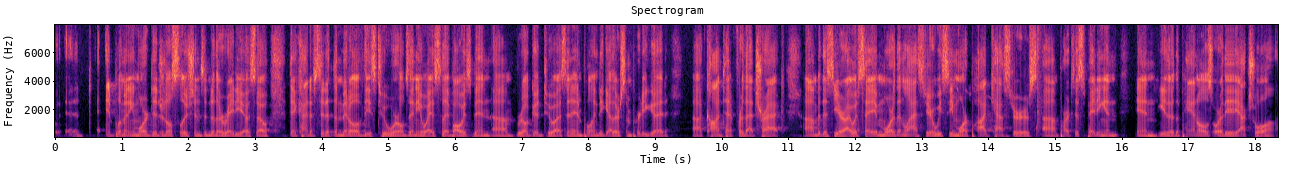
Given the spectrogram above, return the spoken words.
implementing more digital solutions into their radio. So they kind of sit at the middle of these two worlds anyway. So they've always been um, real good to us in, in pulling together some pretty good uh, content for that track. Um, but this year, I would say more than last year, we see more podcasters uh, participating in in either the panels or the actual.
